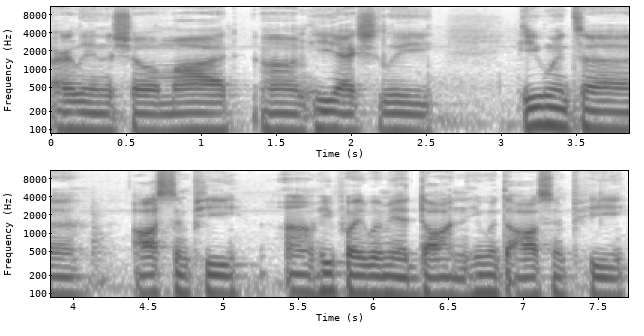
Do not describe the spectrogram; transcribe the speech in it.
earlier in the show, Ahmad, um, he actually he went to Austin Peay. Um, he played with me at Dalton. He went to Austin Peay.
